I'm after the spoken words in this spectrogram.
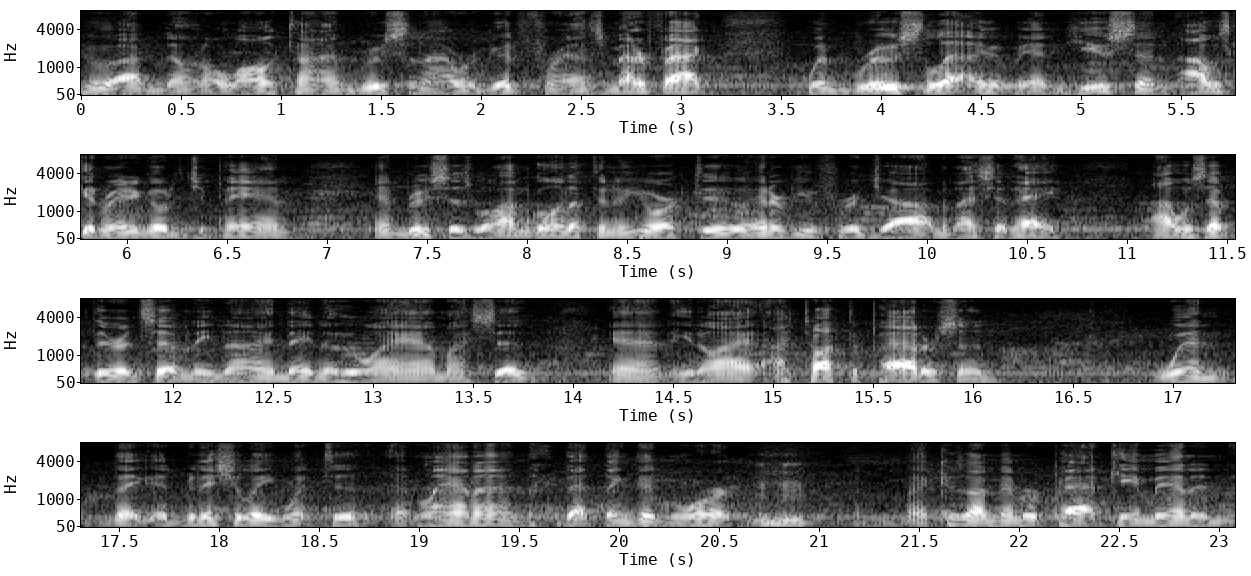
who I've known a long time, Bruce and I were good friends. Matter of fact, when Bruce left in Houston, I was getting ready to go to Japan, and Bruce says, "Well, I'm going up to New York to interview for a job." And I said, "Hey, I was up there in '79. They know who I am." I said, and you know, I, I talked to Patterson when they initially went to Atlanta, and that thing didn't work. Mm-hmm. Because I remember Pat came in and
